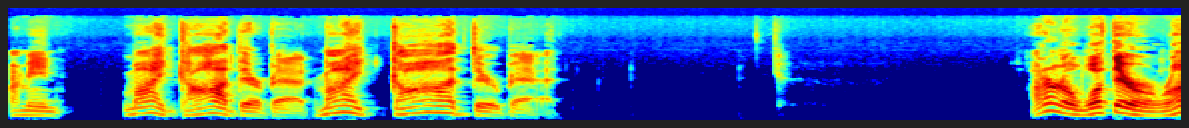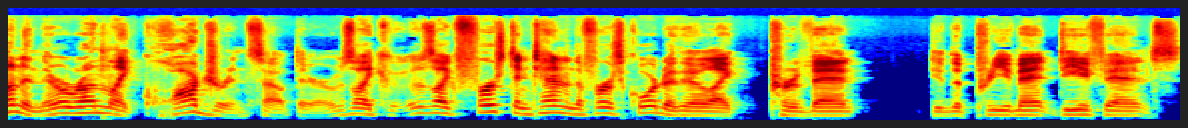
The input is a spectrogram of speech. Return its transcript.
I mean, my God, they're bad. My God, they're bad. I don't know what they were running. They were running like quadrants out there. It was like it was like first and ten in the first quarter. They're like prevent, do the prevent defense.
